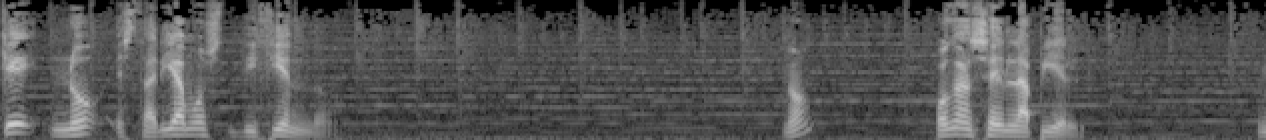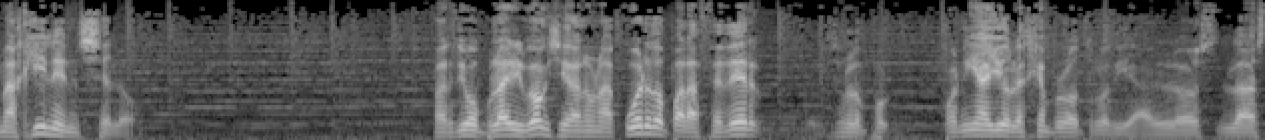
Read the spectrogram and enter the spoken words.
¿Qué no estaríamos diciendo? ¿No? Pónganse en la piel. Imagínenselo. Partido Popular y Vox llegan a un acuerdo para ceder, ponía yo el ejemplo el otro día, los, las,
